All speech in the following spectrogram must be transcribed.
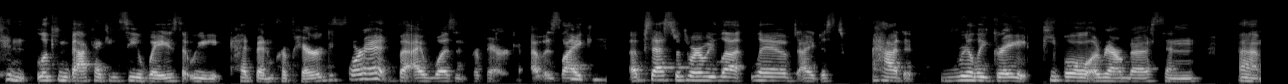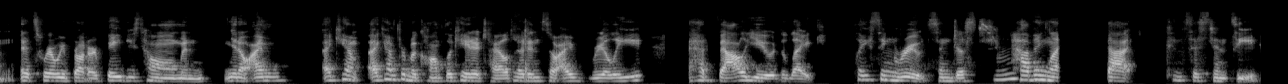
can looking back, I can see ways that we had been prepared for it, but I wasn't prepared. I was like mm-hmm. obsessed with where we le- lived. I just had really great people around us, and um, it's where we brought our babies home. And you know, I'm I can't I come from a complicated childhood and so I really had valued like placing roots and just mm-hmm. having like that consistency.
